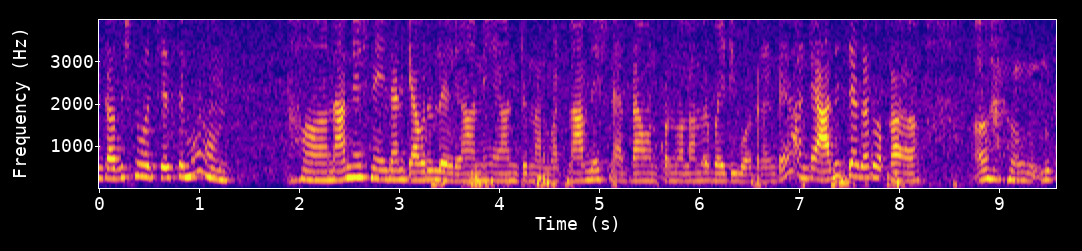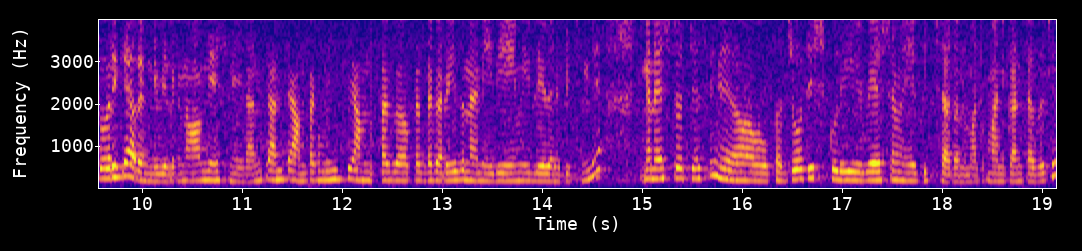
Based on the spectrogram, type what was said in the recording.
ఇంకా విష్ణు వచ్చేసేమో నామినేషన్ వేయడానికి ఎవరు లేరు అని అంటుందన్నమాట నామినేషన్ వేద్దాం అనుకున్న వాళ్ళందరూ బయటికి పోతారంటే. అంటే ఆదిత్య గారు ఒక దొరికారండి వీళ్ళకి నామినేషన్ వేయడానికి. అంతే అంతకు మించి అంతగా పెద్దగా రీజన్ అనేది ఏమీ లేదనిపించింది. ఇంకా నెక్స్ట్ వచ్చేసి ఒక జ్యోతిష్కుడి వేషం వేయించారనమాట మణికంఠ అది వచ్చి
